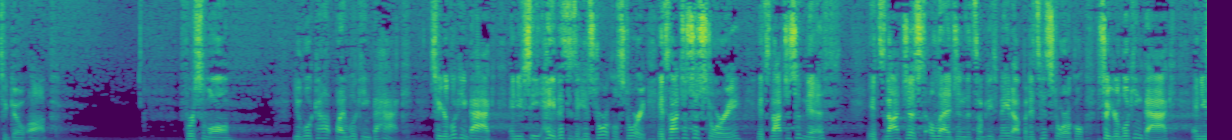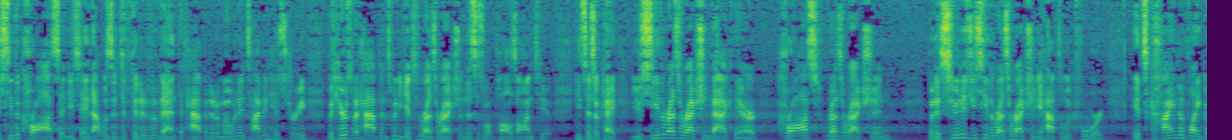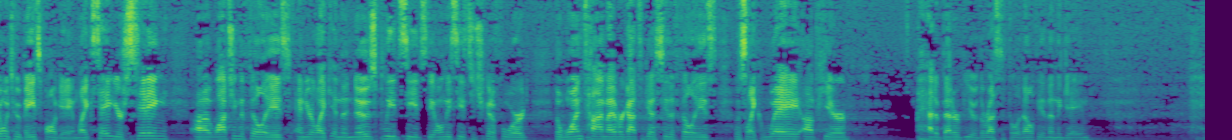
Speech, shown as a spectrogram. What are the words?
to go up. First of all, you look up by looking back. So you're looking back and you see, hey, this is a historical story. It's not just a story, it's not just a myth. It's not just a legend that somebody's made up, but it's historical. So you're looking back and you see the cross and you say that was a definitive event that happened at a moment in time in history. But here's what happens when you get to the resurrection. This is what Paul's on to. He says, okay, you see the resurrection back there, cross, resurrection. But as soon as you see the resurrection, you have to look forward. It's kind of like going to a baseball game. Like, say you're sitting uh, watching the Phillies and you're like in the nosebleed seats, the only seats that you can afford the one time I ever got to go see the Phillies was like way up here. I had a better view of the rest of Philadelphia than the game.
